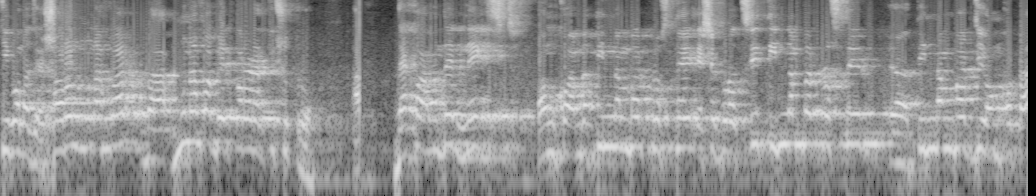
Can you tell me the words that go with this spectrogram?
কি বলা যায়, সরল মুনাফার বা মুনাফা বের করার একটি সূত্র। দেখো আমাদের নেক্সট অঙ্ক, আমরা তিন নম্বর প্রশ্নে এসে পড়েছি। তিন নম্বর প্রশ্নের তিন নাম্বার যে অঙ্কটা,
